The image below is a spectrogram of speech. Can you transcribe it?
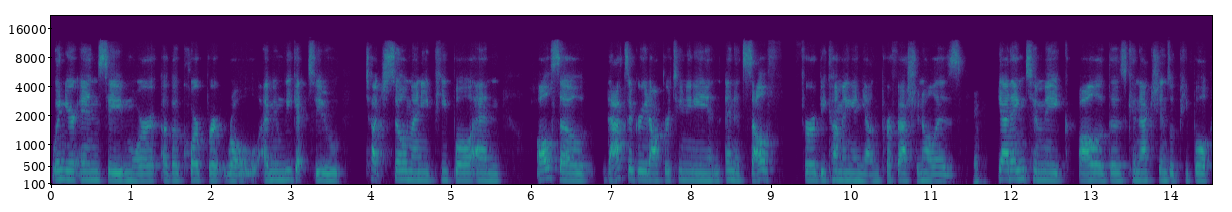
when you're in, say, more of a corporate role. I mean, we get to touch so many people and also that's a great opportunity in, in itself for becoming a young professional is getting to make all of those connections with people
